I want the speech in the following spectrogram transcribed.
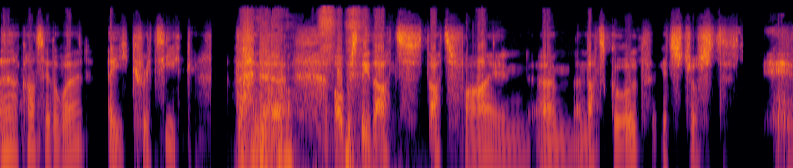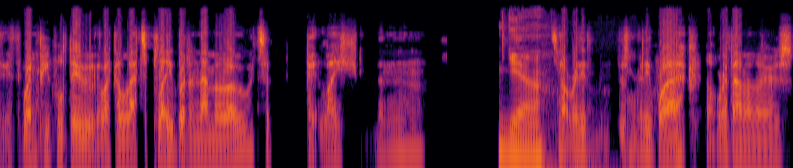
uh, I can't say the word, a critique, then uh, obviously that's that's fine, um, and that's good. It's just it, when people do like a let's play, but an MMO, it's a bit like mm, yeah. it's not really doesn't really work. Not with MMOs.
